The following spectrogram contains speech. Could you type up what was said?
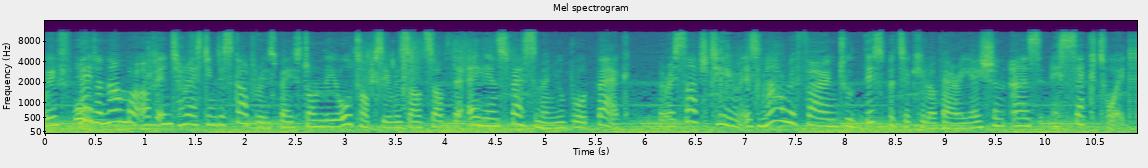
We've Whoa. made a number of interesting discoveries based on the autopsy results of the alien specimen you brought back. The research team is now referring to this particular variation as a sectoid,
